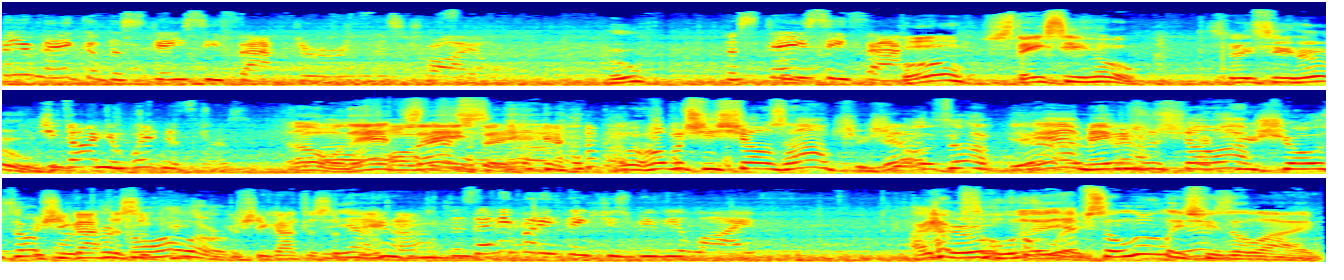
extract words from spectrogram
What do you make of the Stacy factor in this trial? Who? The Stacy factor. Who? Stacy who? Stacy who? She's on your witness list. Oh, that's Oh, Stacy. We're hoping she shows up. She shows up. Yeah. Yeah, maybe she'll show if up. she shows up, If she got the gonna call subpoena, her. if she got the subpoena, Does anybody think she's really alive? I do. Absolutely, absolutely, she's alive.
